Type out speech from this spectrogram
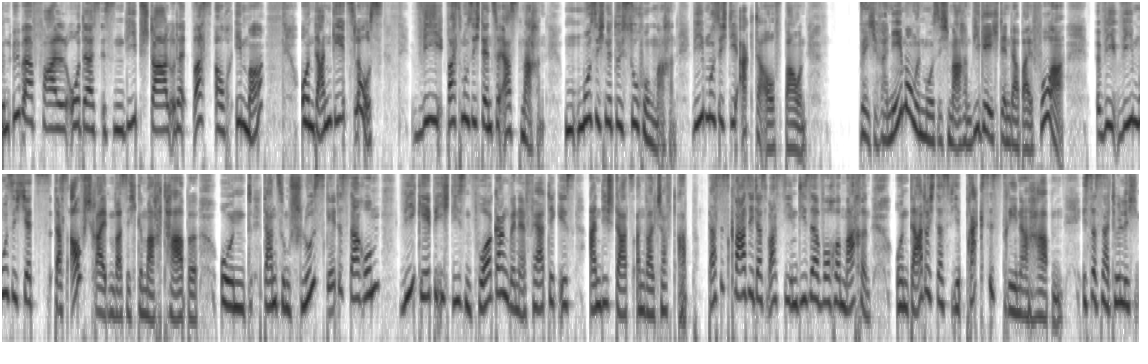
ein Überfall oder es ist ein Diebstahl oder was auch immer. Und dann geht's los. Wie, was muss ich denn zuerst machen? Muss ich eine Durchsuchung machen? Wie muss ich die Akte aufbauen? Welche Vernehmungen muss ich machen? Wie gehe ich denn dabei vor? Wie, wie muss ich jetzt das aufschreiben, was ich gemacht habe? Und dann zum Schluss geht es darum, wie gebe ich diesen Vorgang, wenn er fertig ist, an die Staatsanwaltschaft ab? Das ist quasi das, was sie in dieser Woche machen. Und dadurch, dass wir Praxistrainer haben, ist das natürlich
